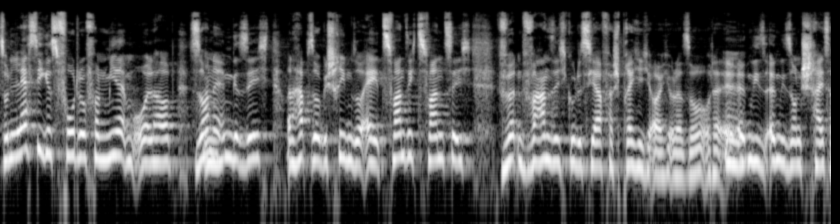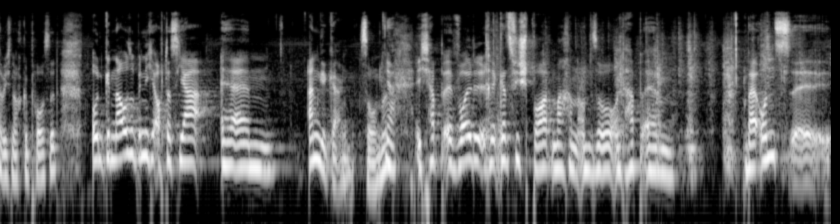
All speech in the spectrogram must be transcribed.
so ein lässiges Foto von mir im Urlaub, Sonne mhm. im Gesicht und habe so geschrieben, so, ey, 2020 wird ein wahnsinnig gutes Jahr, verspreche ich euch oder so. Oder mhm. irgendwie, irgendwie so ein Scheiß habe ich noch gepostet. Und genauso bin ich auch das Jahr ähm, angegangen. So, ne? Ja. Ich hab, äh, wollte ganz viel Sport machen und so und habe ähm, bei uns äh,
